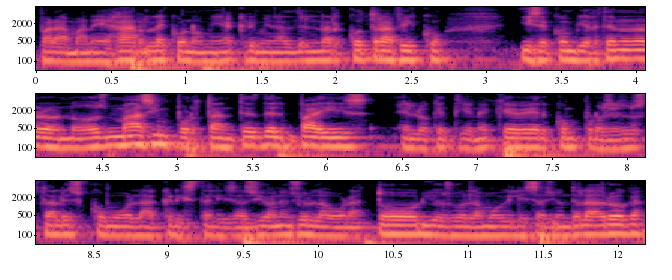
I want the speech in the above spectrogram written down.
para manejar la economía criminal del narcotráfico y se convierte en uno de los nodos más importantes del país en lo que tiene que ver con procesos tales como la cristalización en sus laboratorios o la movilización de la droga,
